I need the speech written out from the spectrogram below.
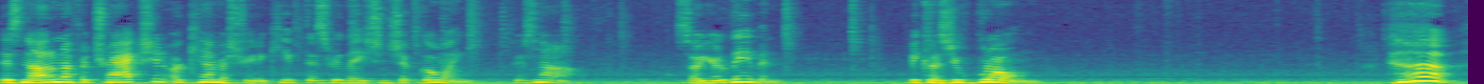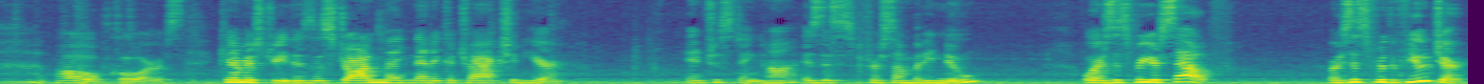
There's not enough attraction or chemistry to keep this relationship going. There's not. So you're leaving because you've grown. oh, of course. Chemistry. There's a strong magnetic attraction here. Interesting, huh? Is this for somebody new? Or is this for yourself? Or is this for the future?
